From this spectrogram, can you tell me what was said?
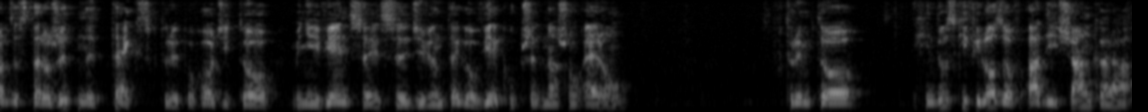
bardzo starożytny tekst, który pochodzi to mniej więcej z IX wieku przed naszą erą, w którym to hinduski filozof Adi Shankara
